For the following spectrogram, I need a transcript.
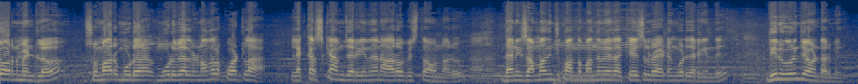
గవర్నమెంట్లో సుమారు మూడు మూడు వేల రెండు వందల కోట్ల లెక్కర్ స్కామ్ జరిగిందని ఆరోపిస్తూ ఉన్నారు. దానికి సంబంధించి కొంతమంది మీద కేసులు రాయడం కూడా జరిగింది. దీని గురించి ఏమంటారు మీరు?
